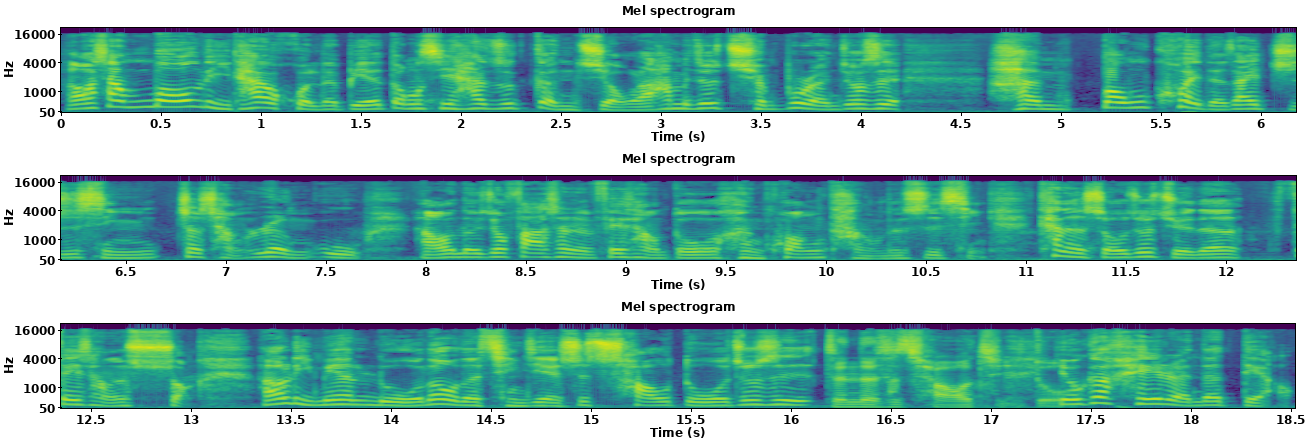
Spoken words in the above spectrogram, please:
然后像 Molly，他又混了别的东西，他就更久了。他们就全部人就是。很崩溃的在执行这场任务，然后呢，就发生了非常多很荒唐的事情。看的时候就觉得非常的爽，然后里面裸露的情节也是超多，就是真的是超级多。有个黑人的屌，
